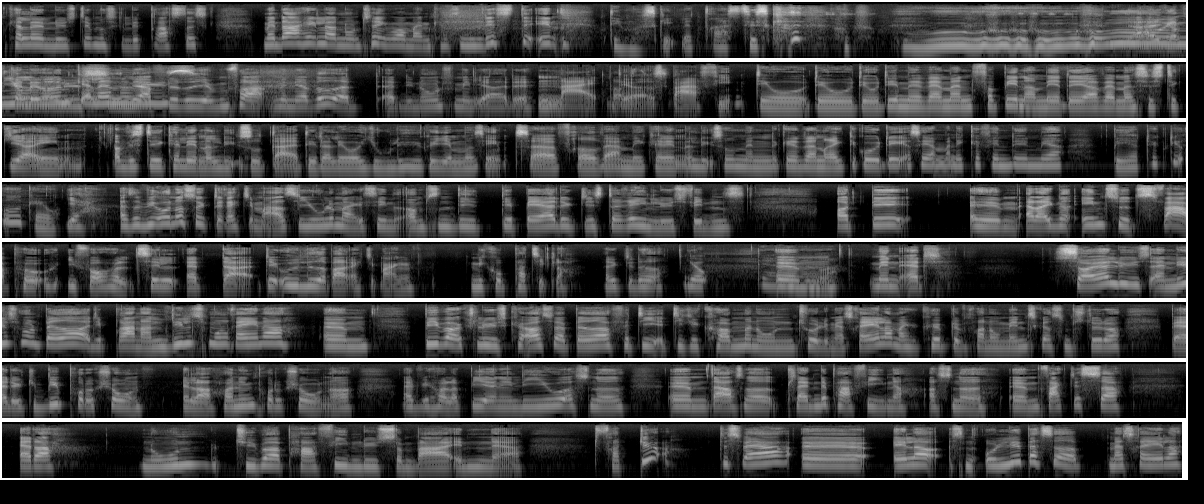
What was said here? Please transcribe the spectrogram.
kalenderlys, det er måske lidt drastisk. Men der er helt nogle ting, hvor man kan sådan liste ind. Det er måske lidt drastisk. uh, Jeg har ikke haft kalenderlys, siden jeg er flyttet hjemmefra, men jeg ved, at, at i nogle familier er det... Nej, det er også bare fint. Det er, jo, det, er jo, det er jo det med, hvad man forbinder med det, og hvad man synes, det giver en. Og hvis det er kalenderlyset, der er det, der laver julehygge hjemme hos en, så fred være med kalenderlyset. Men det er da en rigtig god idé at se, om man ikke kan finde det en mere bæredygtig udgave. Ja, altså vi undersøgte rigtig meget til julemagasinet, om sådan det, det bæredygtige stearinlys findes. Og det øhm, er der ikke noget entydigt svar på i forhold til, at der, det udleder bare rigtig mange mikropartikler. Er det ikke det, det hedder? Det er Øhm, øhm, men at sojalys er en lille smule bedre, og de brænder en lille smule renere. Øhm, bivokslys kan også være bedre, fordi at de kan komme med nogle naturlige materialer. Man kan købe dem fra nogle mennesker, som støtter bæredygtig biproduktion eller honningproduktion, og at vi holder bierne i live og sådan noget. Øhm, der er også noget planteparaffiner og sådan noget. Øhm, faktisk så er der nogle typer af paraffinlys, som bare enten er fra dyr, desværre, øh, eller sådan oliebaserede materialer.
